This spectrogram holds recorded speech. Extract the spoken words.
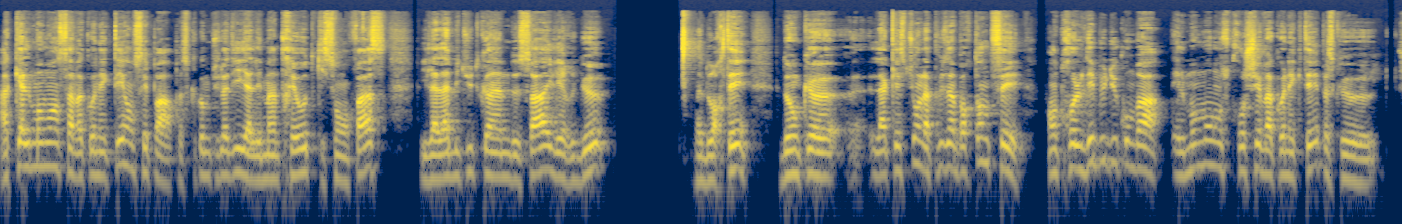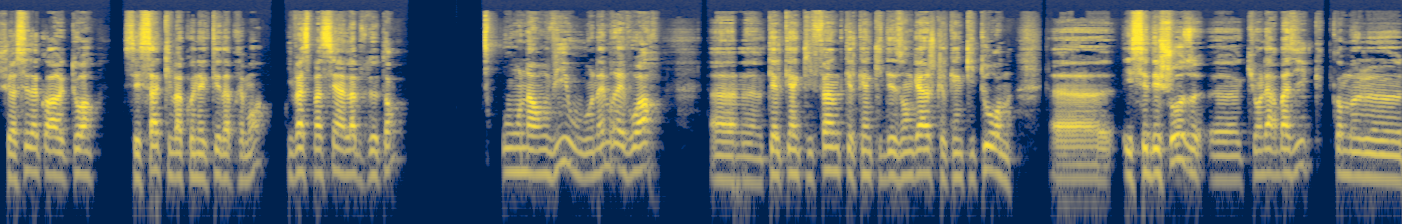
à quel moment ça va connecter On ne sait pas, parce que comme tu l'as dit, il y a les mains très hautes qui sont en face. Il a l'habitude quand même de ça, il est rugueux, Duarte. Donc euh, la question la plus importante, c'est entre le début du combat et le moment où ce crochet va connecter, parce que je suis assez d'accord avec toi, c'est ça qui va connecter d'après moi. Il va se passer un laps de temps où on a envie, où on aimerait voir euh, quelqu'un qui feinte, quelqu'un qui désengage, quelqu'un qui tourne. Euh, et c'est des choses euh, qui ont l'air basiques, comme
